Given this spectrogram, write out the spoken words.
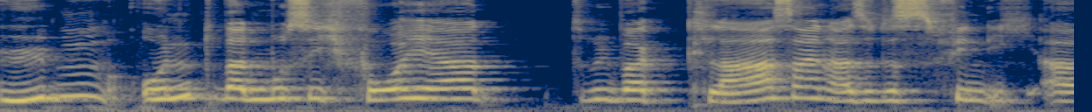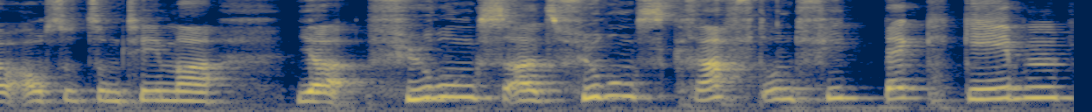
üben und man muss sich vorher drüber klar sein. Also das finde ich äh, auch so zum Thema ja Führungs als Führungskraft und Feedback geben.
